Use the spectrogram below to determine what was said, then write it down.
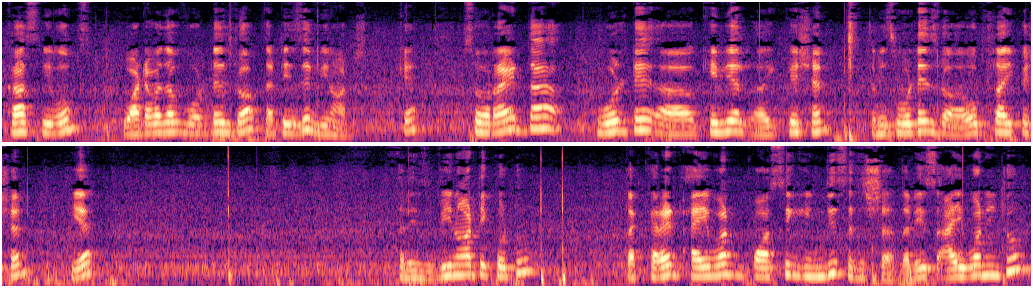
across 3 ohms. Whatever the voltage drop that is a V naught. Okay. So write the voltage uh, KVL equation. That is voltage uh, Ohm's law equation here. That is V naught equal to the current I1 passing in this resistor. That is I1 into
